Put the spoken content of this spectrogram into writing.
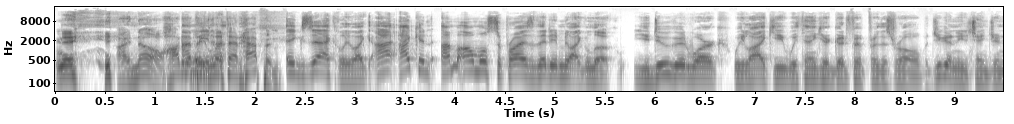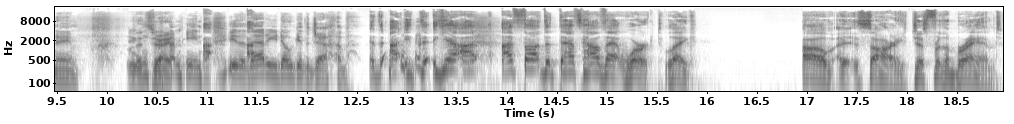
I know. How did I they mean, let that happen? Exactly. Like I, I can. I'm almost surprised that they didn't be like, "Look, you do good work. We like you. We think you're a good fit for this role, but you're gonna need to change your name." That's right. I mean, either that or you don't get the job. I, th- yeah, I, I thought that that's how that worked. Like, oh, sorry, just for the brand.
